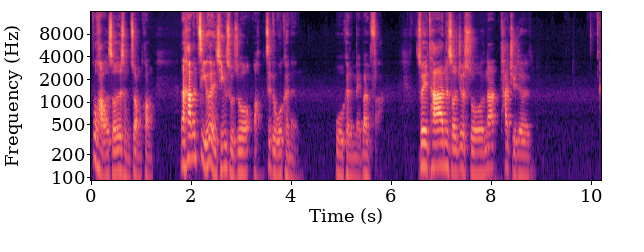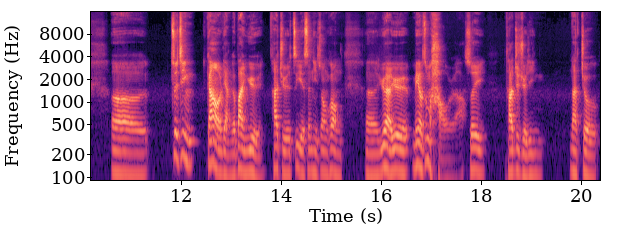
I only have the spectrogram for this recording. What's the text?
不好的时候是什么状况？那他们自己会很清楚说，哦，这个我可能，我可能没办法，所以他那时候就说，那他觉得，呃，最近刚好两个半月，他觉得自己的身体状况，呃，越来越没有这么好了啊，所以他就决定，那就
